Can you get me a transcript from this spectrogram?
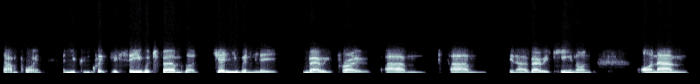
standpoint. And you can quickly see which firms are genuinely very pro, um, um, you know, are very keen on on um,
